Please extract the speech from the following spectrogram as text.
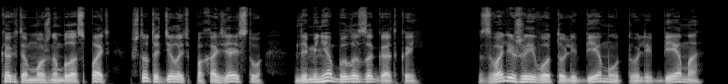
Как там можно было спать, что-то делать по хозяйству, для меня было загадкой. Звали же его то ли Бему, то ли Бема.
